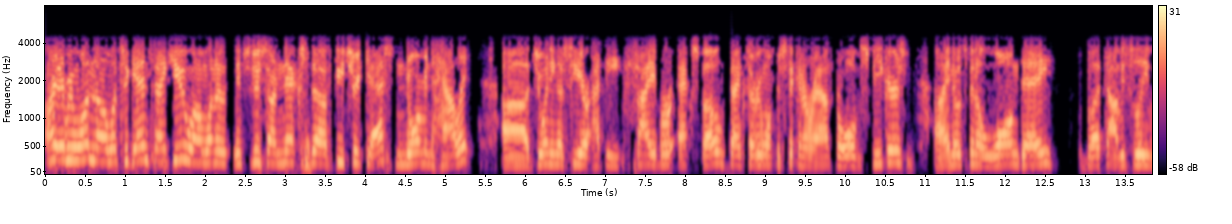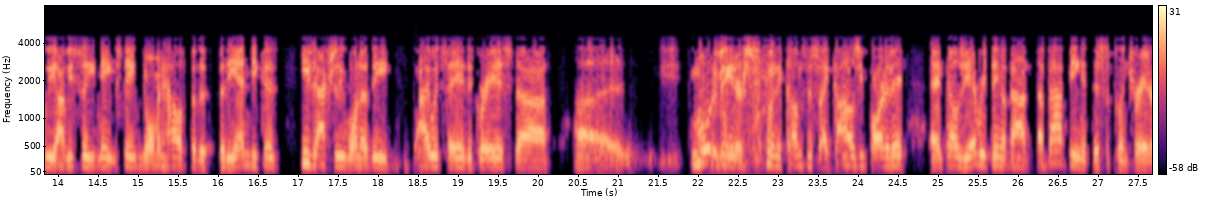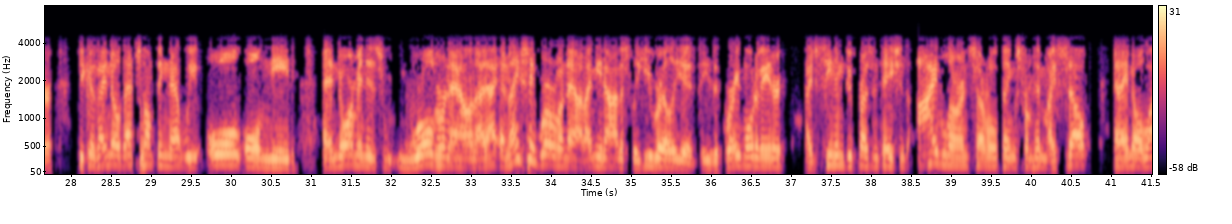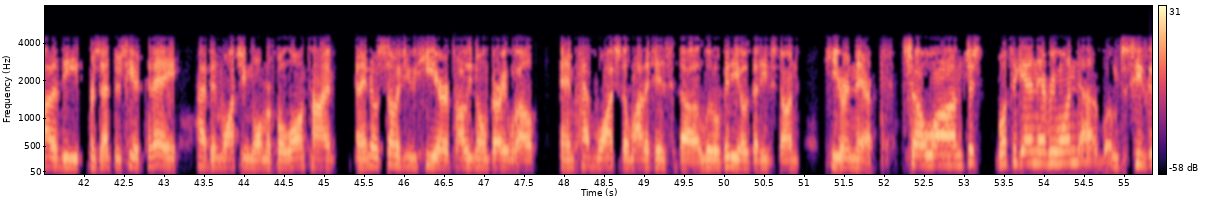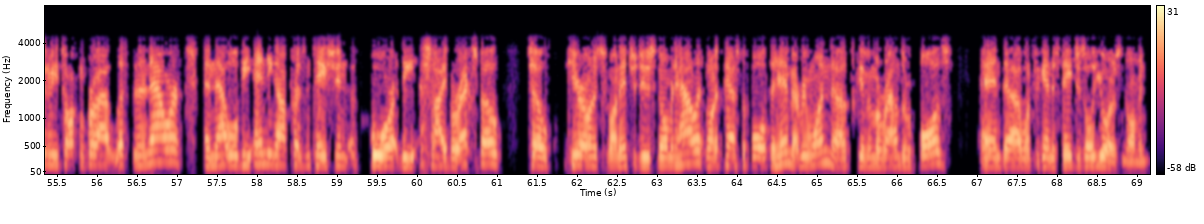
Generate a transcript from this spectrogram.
All right, everyone. Uh, once again, thank you. I want to introduce our next uh, featured guest, Norman Hallett, uh, joining us here at the Cyber Expo. Thanks, everyone, for sticking around for all the speakers. I know it's been a long day, but obviously, we obviously saved Norman Hallett for the for the end because he's actually one of the, I would say, the greatest uh, uh, motivators when it comes to psychology part of it and tells you everything about about being a disciplined trader because I know that's something that we all all need. And Norman is world renowned, and I, and I say world renowned. I mean honestly, he really is. He's a great motivator. I've seen him do presentations. I've learned several things from him myself, and I know a lot of the presenters here today have been watching Norman for a long time. And I know some of you here probably know him very well and have watched a lot of his uh, little videos that he's done here and there. So um, just once again, everyone, uh, he's going to be talking for about less than an hour, and that will be ending our presentation for the Cyber Expo. So here I just want to introduce Norman Hallett. I want to pass the ball to him. Everyone, uh, let's give him a round of applause. And uh, once again, the stage is all yours, Norman.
